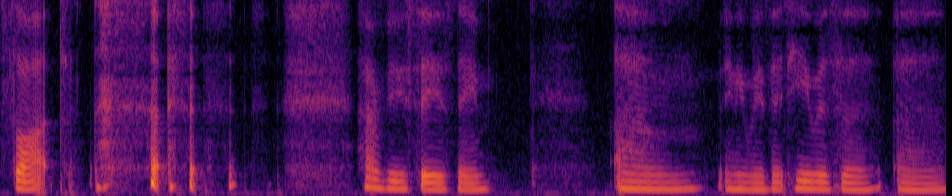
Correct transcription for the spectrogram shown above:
Thought, however you say his name. Um, anyway, that he was a, a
